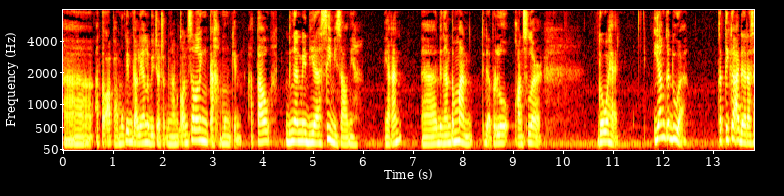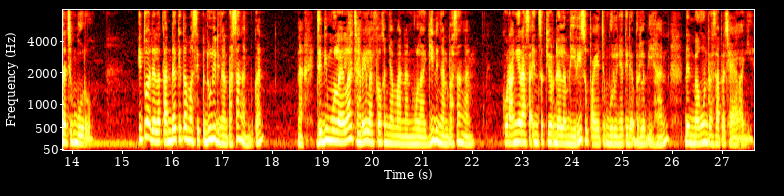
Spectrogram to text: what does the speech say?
Uh, atau apa mungkin kalian lebih cocok dengan konseling kah mungkin atau dengan mediasi misalnya ya kan? Uh, dengan teman, tidak perlu counselor. Go ahead. Yang kedua, ketika ada rasa cemburu, itu adalah tanda kita masih peduli dengan pasangan, bukan? Nah, jadi mulailah cari level kenyamananmu lagi dengan pasangan. Kurangi rasa insecure dalam diri supaya cemburunya tidak berlebihan dan bangun rasa percaya lagi.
